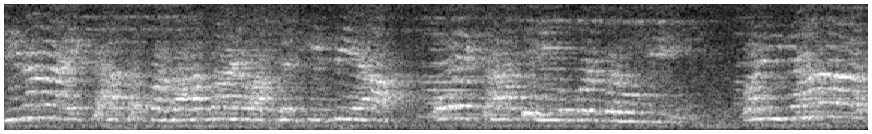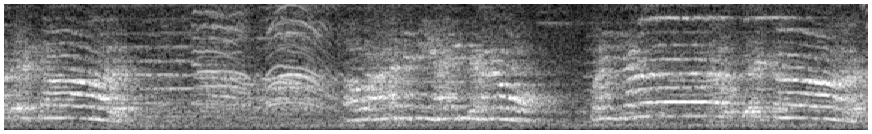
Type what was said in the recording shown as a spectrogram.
ਜਿਨ੍ਹਾਂ ਨੇ ਇੱਕ ਹੱਥ ਪਰਮਾਤਮਾ ਦੇ ਵਾਸਤੇ ਕੀਤੀ ਆ ਉਹ ਇੱਕ ਹੱਥ ਹੀ ਉੱਪਰ ਕਰੂਗੀ ਪੰਜਾਬ ਸਰਕਾਰ ਆਵਾਜ਼ ਨਹੀਂ ਆਈ ਭੈਣੋ ਪੰਜਾਬ ਸਰਕਾਰ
